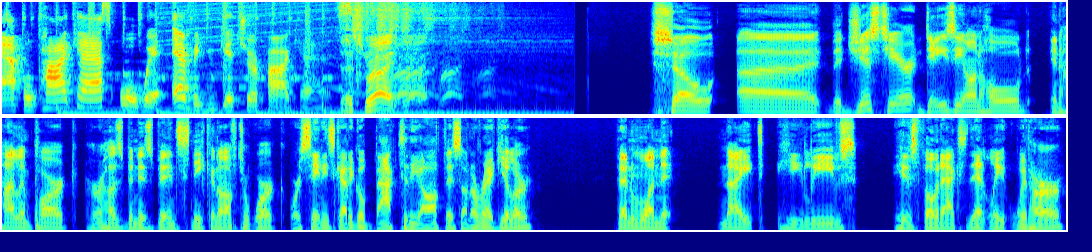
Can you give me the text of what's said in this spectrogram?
Apple Podcasts, or wherever you get your podcasts. That's right. So uh, the gist here: Daisy on hold in Highland Park. Her husband has been sneaking off to work or saying he's got to go back to the office on a regular. Then one night he leaves his phone accidentally with her,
